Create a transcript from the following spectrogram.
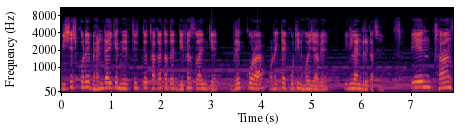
বিশেষ করে ভ্যান্ডাইকের নেতৃত্বে থাকা তাদের ডিফেন্স লাইনকে ব্রেক করা অনেকটাই কঠিন হয়ে যাবে ইংল্যান্ডের কাছে। স্পেন, ফ্রান্স,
